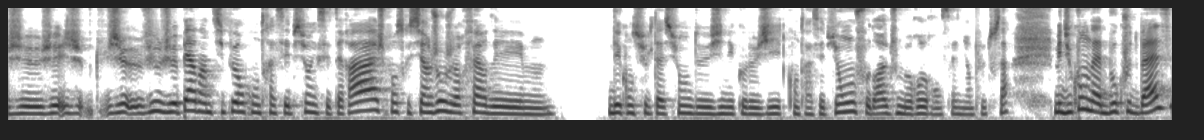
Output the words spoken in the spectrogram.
je, vu que je perdre un petit peu en contraception, etc., je pense que si un jour je veux refaire des, des consultations de gynécologie et de contraception, il faudra que je me re-renseigne un peu tout ça. Mais du coup, on a beaucoup de bases.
